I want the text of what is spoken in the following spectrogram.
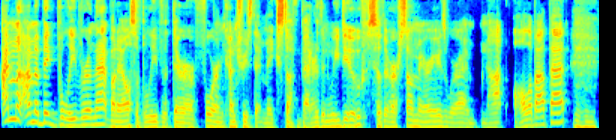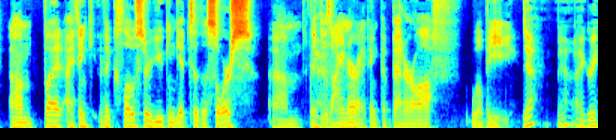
I'm a, I'm a big believer in that, but I also believe that there are foreign countries that make stuff better than we do. So there are some areas where I'm not all about that. Um, but I think the closer you can get to the source, um, the designer, I think the better off will be. Yeah, yeah, I agree.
